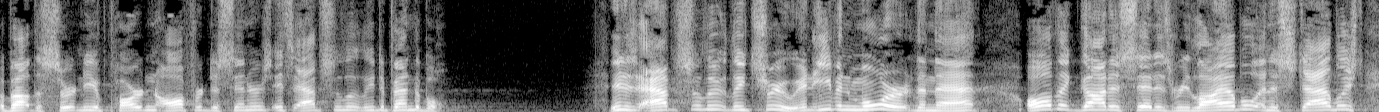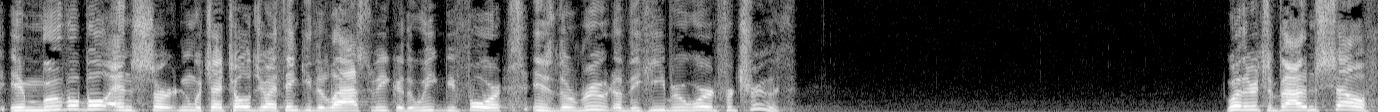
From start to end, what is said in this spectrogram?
about the certainty of pardon offered to sinners, it's absolutely dependable. It is absolutely true. And even more than that, all that God has said is reliable and established, immovable and certain, which I told you, I think, either last week or the week before, is the root of the Hebrew word for truth. Whether it's about himself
